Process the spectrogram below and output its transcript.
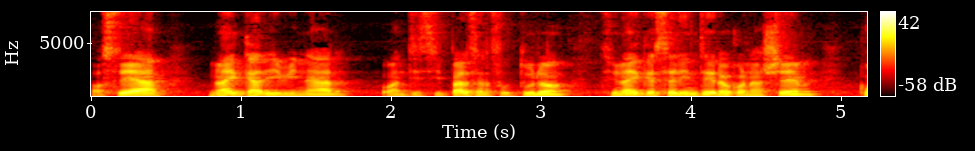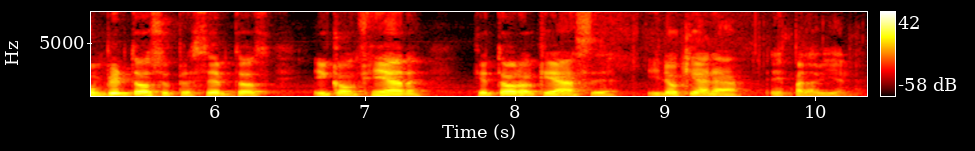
O sea, no hay que adivinar o anticiparse al futuro, sino hay que ser íntegro con Hashem, cumplir todos sus preceptos y confiar que todo lo que hace y lo que hará es para bien.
